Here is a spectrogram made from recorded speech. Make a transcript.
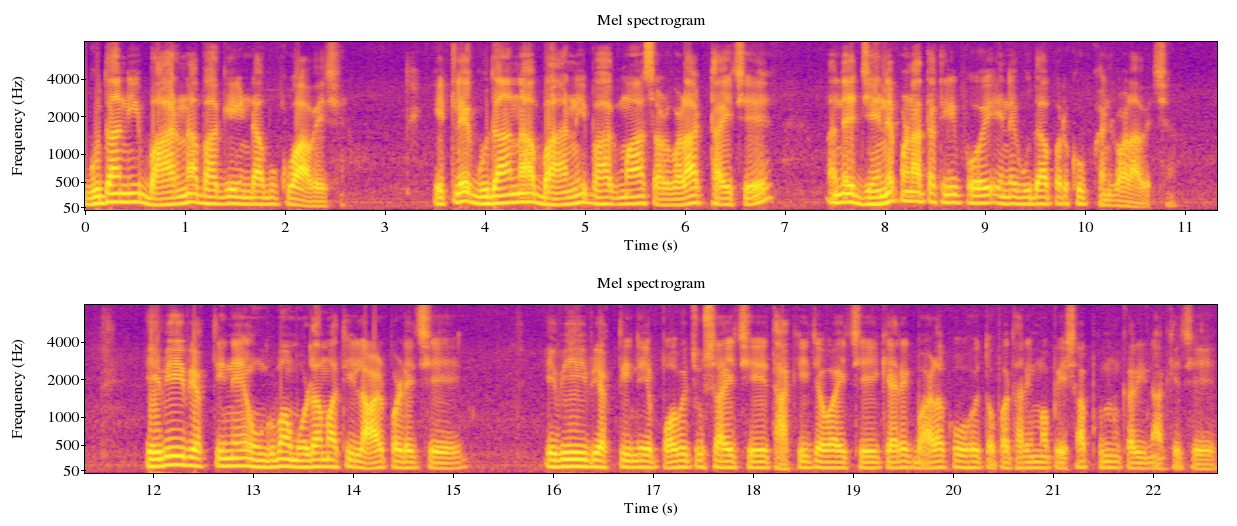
ગુદાની બહારના ભાગે ઈંડા મૂકવા આવે છે. એટલે ગુદાના બહારની ભાગમાં સળવળાટ થાય છે અને જેને પણ આ તકલીફ હોય એને ગુદા પર ખૂબ ખંજવાળ આવે છે. એવી વ્યક્તિને ઊંઘમાં મોઢામાંથી લાળ પડે છે, એવી વ્યક્તિને પગ ચૂસાય છે, થાકી જવાય છે, ક્યારેક બાળકો હોય તો પથારીમાં પેશાબ કરી નાખે છે.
